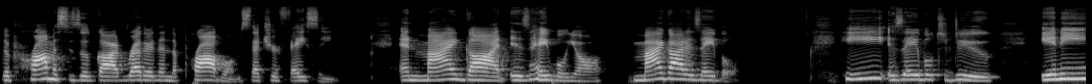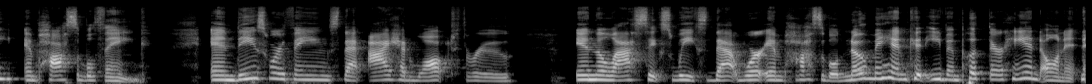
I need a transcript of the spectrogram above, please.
the promises of God rather than the problems that you're facing. And my God is able, y'all my God is able. He is able to do any impossible thing. And these were things that I had walked through in the last six weeks that were impossible. No man could even put their hand on it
